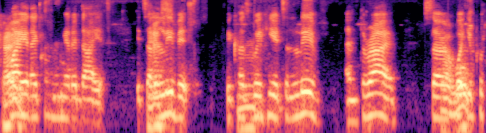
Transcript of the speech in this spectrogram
Okay. Why are they calling it a diet? It's a Yes. live it because Mm. we're here to live and thrive. So Yeah, what you put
